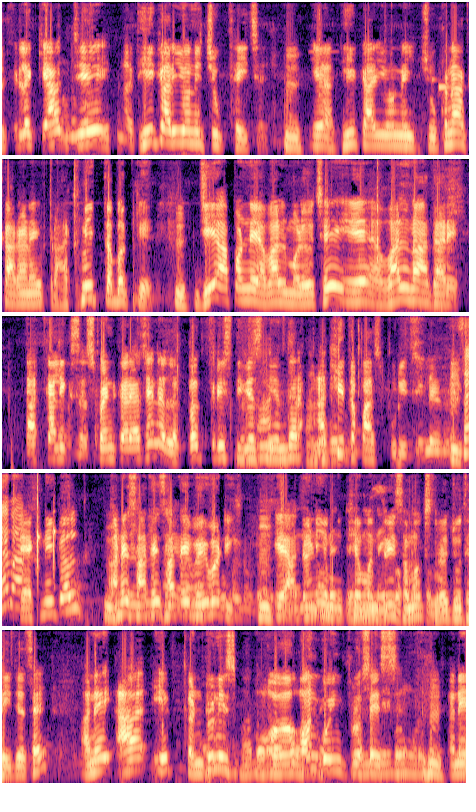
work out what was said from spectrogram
એટલે ક્યાંક જે અધિકારીઓની ચૂક થઈ છે એ અધિકારીઓની ચૂકના કારણે પ્રાથમિક તબક્કે જે આપણને અહેવાલ મળ્યો છે એ અહેવાલના આધારે તાત્કાલિક સસ્પેન્ડ કર્યા છે ને લગભગ ત્રીસ દિવસની અંદર આખી તપાસ પૂરી થઈ. ટેકનિકલ અને સાથે સાથે વહીવટી એ આદરણીય મુખ્યમંત્રી સમક્ષ રજૂ થઈ જશે. અને આ એક કન્ટિન્યુઅસ ઓનગોઈંગ પ્રોસેસ છે. અને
